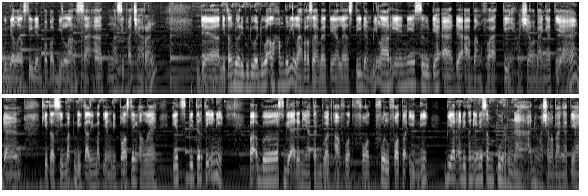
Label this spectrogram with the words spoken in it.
Bunda Lesti dan Papa Bilar saat masih pacaran. Dan di tahun 2022 Alhamdulillah persahabat ya Lesti dan Bilar ini sudah ada Abang Fatih. Masya Allah banget ya. Dan kita simak di kalimat yang diposting oleh It's B30 ini. Pak Bos gak ada niatan buat upload full foto ini biar editan ini sempurna. Aduh, Masya Allah banget ya.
